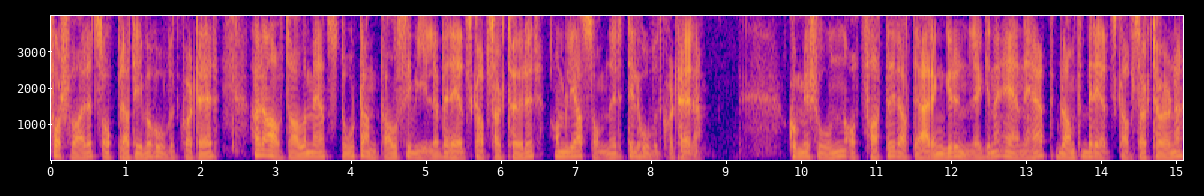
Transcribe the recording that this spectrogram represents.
Forsvarets operative hovedkvarter har avtale med et stort antall sivile beredskapsaktører om liasoner til hovedkvarteret. Kommisjonen oppfatter at det er en grunnleggende enighet blant beredskapsaktørene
